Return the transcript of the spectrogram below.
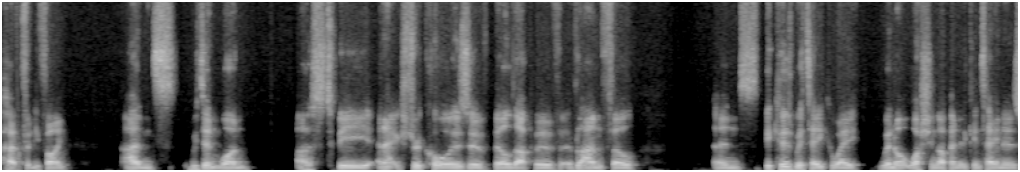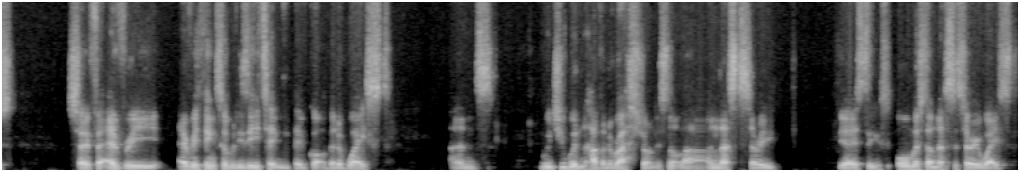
perfectly fine. And we didn't want us to be an extra cause of build up of, of landfill. And because we're takeaway, we're not washing up any of the containers. So for every everything somebody's eating, they've got a bit of waste, and which you wouldn't have in a restaurant. It's not that unnecessary. Yeah, it's, it's almost unnecessary waste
